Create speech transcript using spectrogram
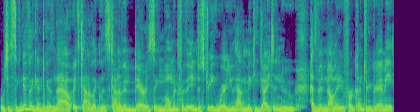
which is significant because now it's kind of like this kind of embarrassing moment for the industry where you have Mickey Guyton, who has been nominated for a country Grammy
